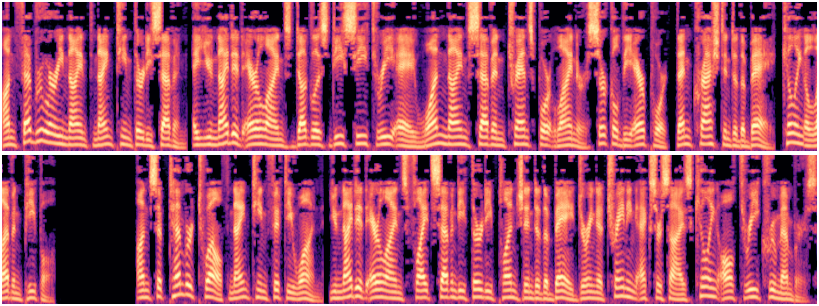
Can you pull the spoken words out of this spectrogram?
On February 9, 1937, a United Airlines Douglas DC-3A-197 transport liner circled the airport, then crashed into the bay, killing 11 people. On September 12, 1951, United Airlines Flight 7030 plunged into the bay during a training exercise killing all three crew members.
